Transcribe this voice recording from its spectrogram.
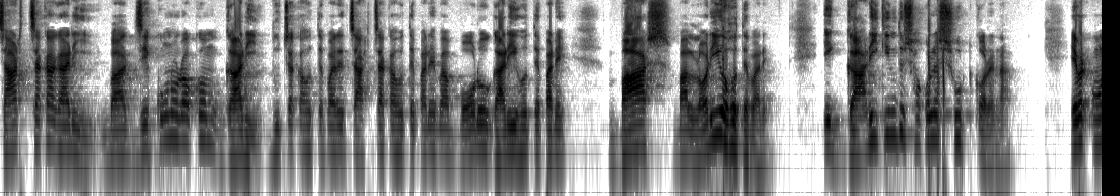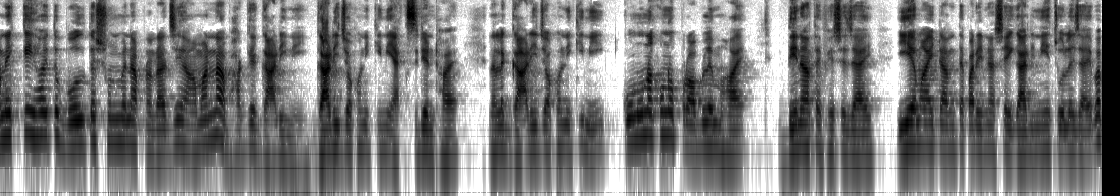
চার চাকা গাড়ি বা যে কোনো রকম গাড়ি, দু চাকা হতে পারে, চার চাকা হতে পারে বা বড় গাড়ি হতে পারে, বাস বা লরিও হতে পারে, এই গাড়ি কিন্তু সকলে শ্যুট করে না। এবার অনেককেই হয়তো বলতে শুনবেন আপনারা যে, আমার না ভাগ্যে গাড়ি নেই। গাড়ি যখনই কিনি অ্যাক্সিডেন্ট হয়, নাহলে গাড়ি যখনই কিনি, কোনো না কোনো প্রবলেম হয়, দেনাতে ফেসে যায় ইএমআই টানতে পারি না, সেই গাড়ি নিয়ে চলে যায় বা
